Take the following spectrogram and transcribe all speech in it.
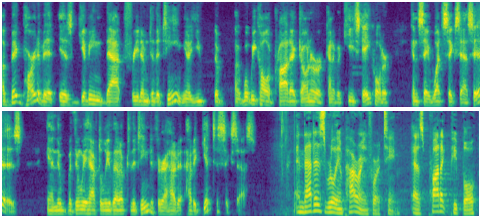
a big part of it is giving that freedom to the team. You know, you the, uh, what we call a product owner or kind of a key stakeholder can say what success is, and then, but then we have to leave that up to the team to figure out how to how to get to success. And that is really empowering for a team. As product people,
